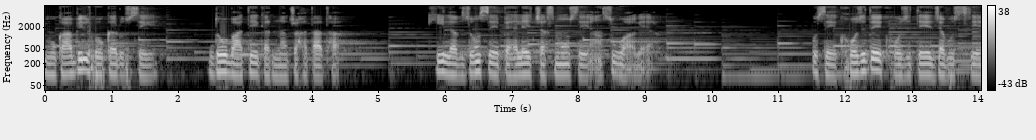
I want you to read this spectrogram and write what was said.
मुकाबिल होकर उससे दो बातें करना चाहता था कि लफ्ज़ों से पहले चश्मों से आँसू आ गया। उसे खोजते खोजते जब उसके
